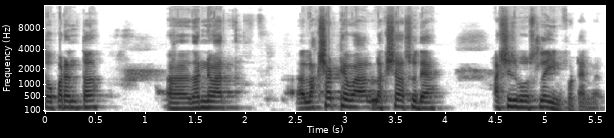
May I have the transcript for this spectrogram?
तोपर्यंत धन्यवाद. लक्षात ठेवा लक्ष असू द्या. आशिष भोसले इन्फोटेनमेंट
